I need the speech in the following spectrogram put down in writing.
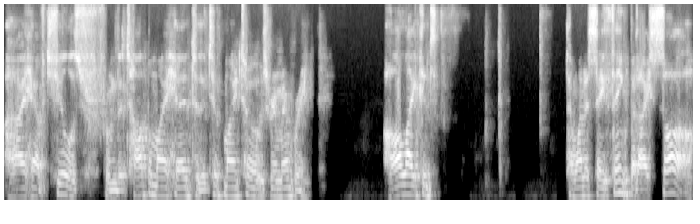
I have chills from the top of my head to the tip of my toes, remembering all I could, I want to say think, but I saw.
